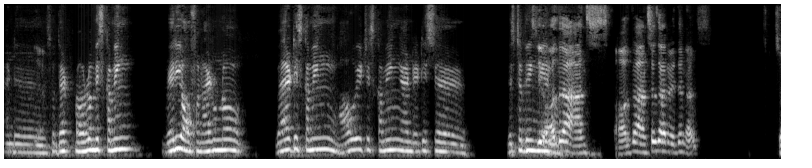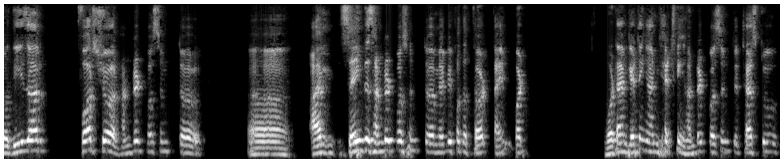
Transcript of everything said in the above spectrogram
And uh, yeah. so that problem is coming very often. I don't know where it is coming, how it is coming, and it is uh, disturbing See, me. All the, ans- all the answers are within us. So these are for sure 100%. Uh, I'm saying this 100% maybe for the third time, but what I'm getting, I'm getting 100%. It has to,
